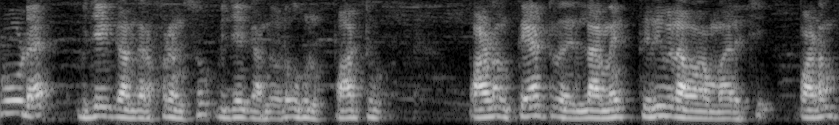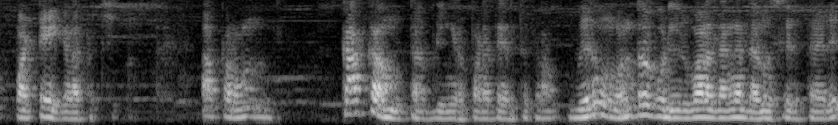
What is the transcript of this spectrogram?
கூட விஜயகாந்த் ரெஃபரன்ஸும் விஜயகாந்தோட ஒரு பாட்டும். படம் தேட்டர் எல்லாமே திருவிழாவாக மாறிச்சு. படம் பட்டையை கிளப்பிச்சு. அப்புறம் காக்கா முட்டை அப்படிங்கிற படத்தை எடுத்துக்கலாம். வெறும் ஒன்றரை கோடி ரூபாயில் தாங்க தனுஷ் எடுத்தார்.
